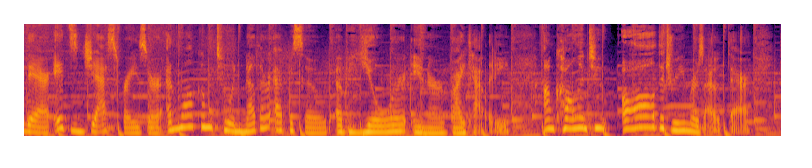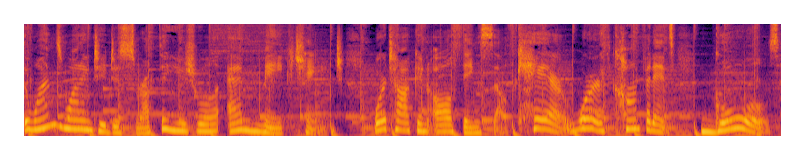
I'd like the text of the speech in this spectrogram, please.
there, it's Jess Fraser, and welcome to another episode of Your Inner Vitality. I'm calling to all the dreamers out there, the ones wanting to disrupt the usual and make change. We're talking all things self care, worth, confidence, goals,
